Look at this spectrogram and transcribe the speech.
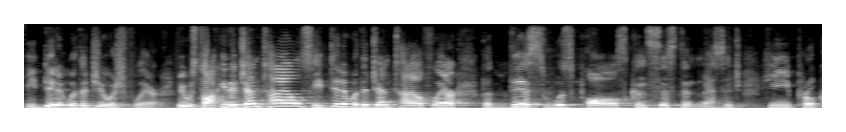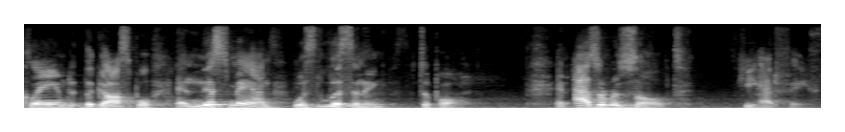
he did it with a Jewish flair. If he was talking to Gentiles, he did it with a Gentile flair. But this was Paul's consistent message. He proclaimed the gospel, and this man was listening to Paul. And as a result, he had faith.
